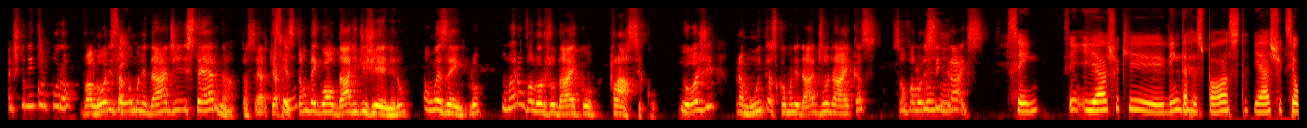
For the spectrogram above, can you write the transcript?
a gente também incorporou valores Sim. da comunidade externa, tá certo? E a Sim. questão da igualdade de gênero é um exemplo. Não era um valor judaico clássico. E hoje, para muitas comunidades judaicas, são valores uhum. centrais. Sim. Sim, e acho que linda resposta. E acho que se eu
